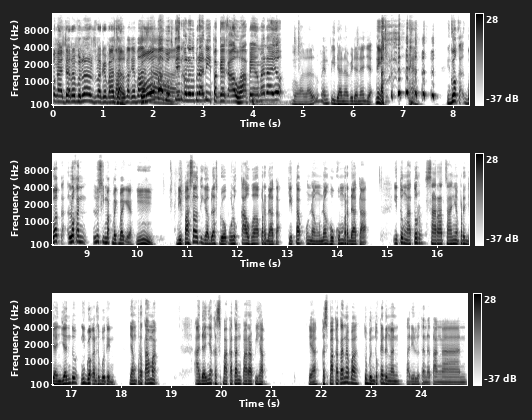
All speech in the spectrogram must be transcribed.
pengacara bener harus pakai pasal. Harus pakai pasal. Coba buktiin kalau lu berani pakai KUHP yang mana yuk. Wah, lalu main pidana-pidana aja. Nih. gua gua lo kan lu simak baik-baik ya. Hmm. Di pasal 1320 KUH Perdata, Kitab Undang-Undang Hukum Perdata, itu ngatur syarat sahnya perjanjian tuh, ini gua akan sebutin. Yang pertama, adanya kesepakatan para pihak. Ya, kesepakatan apa? Tuh bentuknya dengan tadi lu tanda tangan,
